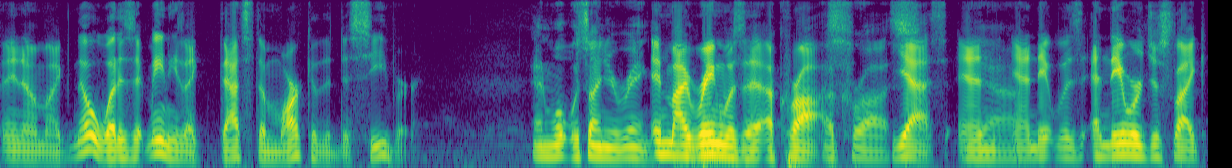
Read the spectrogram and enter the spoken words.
and I'm like, "No, what does it mean?" He's like, "That's the mark of the deceiver." And what was on your ring? And my ring was a, a cross. A cross. Yes, and Yeah. and it was, and they were just like,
